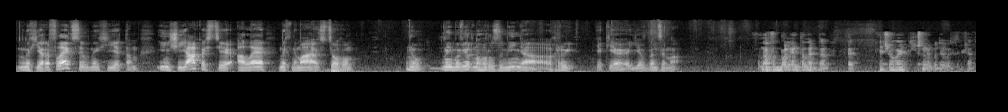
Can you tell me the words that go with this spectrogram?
в них є рефлекси, в них є там інші якості, але в них немає ось цього ну, неймовірного розуміння гри, яке є в Бензема. На футбольний інтелект. Те, чого і точно не буде вистачати.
